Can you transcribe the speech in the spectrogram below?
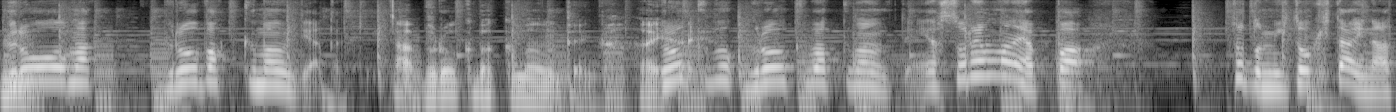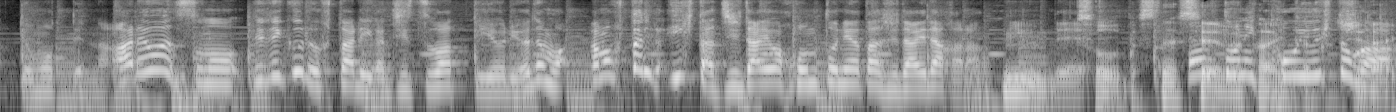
グローマ、グローバックマウンテンやったっけ？あブロックバックマウンテンか。はいはい。ブロックバブロックバックマウンテン。いやそれもねやっぱちょっと見ときたいなって思ってんな。あれはその出てくる2人が実話っていうよりはでもあの2人が生きた時代は本当にあった時代だからっていうんで、うん、そうですね。本当にこういう人が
